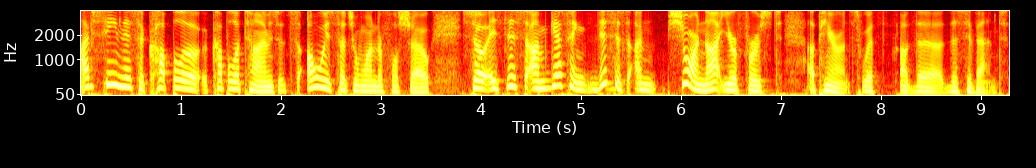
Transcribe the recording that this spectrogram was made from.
I've seen this a couple of a couple of times. It's always such a wonderful show. So is this? I'm guessing this is. I'm sure not your first appearance with uh, the this event.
